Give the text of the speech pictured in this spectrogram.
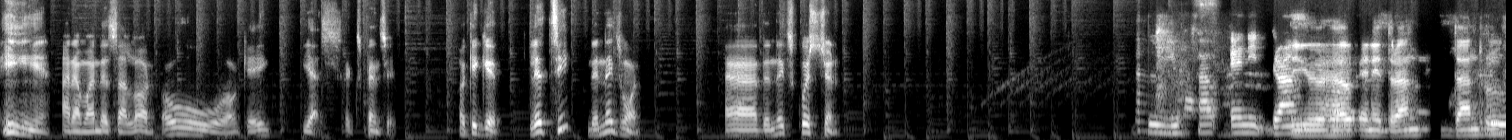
At Amanda Salon. Oh, okay. Yes, expensive. Okay, good. Let's see the next one. Uh, the next question. Do you have any Do you have any dran- dandruff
